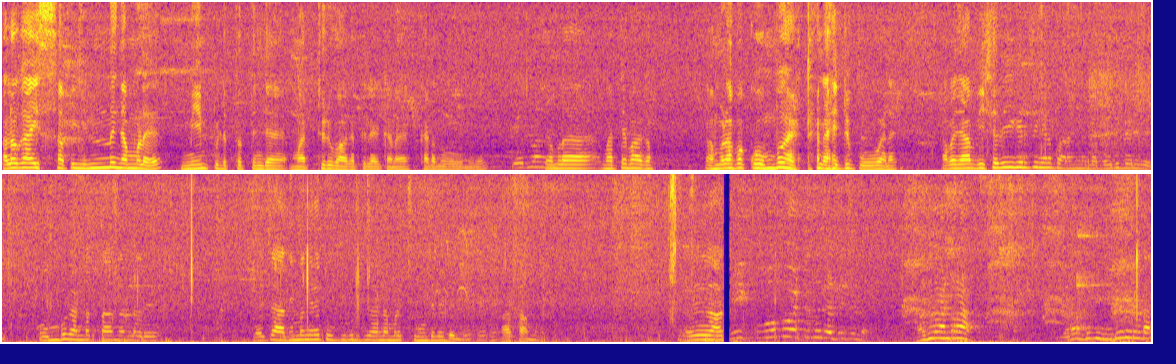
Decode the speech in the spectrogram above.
ഹലോ ഗൈസ് അപ്പോൾ ഇന്ന് നമ്മൾ മീൻ പിടുത്തത്തിന്റെ മറ്റൊരു ഭാഗത്തിലേക്കാണ് കടന്നു പോകുന്നത്. നമ്മൾ മറ്റേ ഭാഗം. നമ്മളപ്പോൾ കൊമ്പ് കെട്ടാനായിട്ട് പോവുകയാണ് അപ്പോൾ ഞാൻ വിശദീകരിച്ച് ഇങ്ങനെ പറയുന്നില്ല ഒരു പേര് കൊമ്പ് കണ്ടെത്താന്നുള്ളൊരു എന്നുവെച്ചാൽ ആദ്യം ഇങ്ങനെ തൂക്കി പിടിച്ചാൽ നമ്മൾ ചൂണ്ടിലിടില്ലേ ആ സമയം. അത് അത് വേണ്ട. വീഡിയോ വരൂടാ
